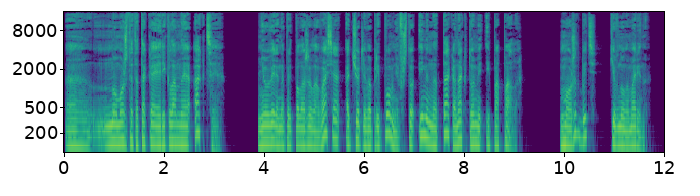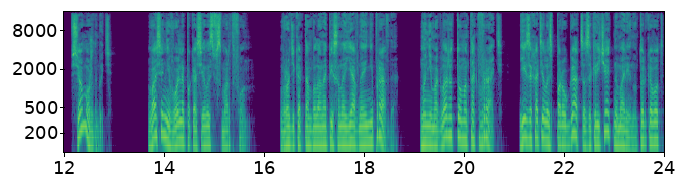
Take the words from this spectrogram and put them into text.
«Э, «Ну, может, это такая рекламная акция?» Неуверенно предположила Вася, отчетливо припомнив, что именно так она к Томе и попала. «Может быть», — кивнула Марина. «Все может быть». Вася невольно покосилась в смартфон. Вроде как там была написана явная неправда. Но не могла же Тома так врать. Ей захотелось поругаться, закричать на Марину, только вот...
